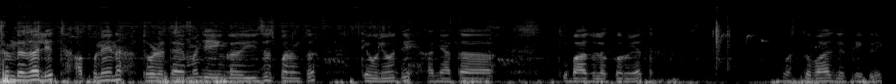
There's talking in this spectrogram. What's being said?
थंड झालेत. आपण आहे ना थोडं टाईम म्हणजे इंग इजसपर्यंत ठेवले होते. आणि आता ते बाजूला करूयात. मस्त भाजलेत खेकडे.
